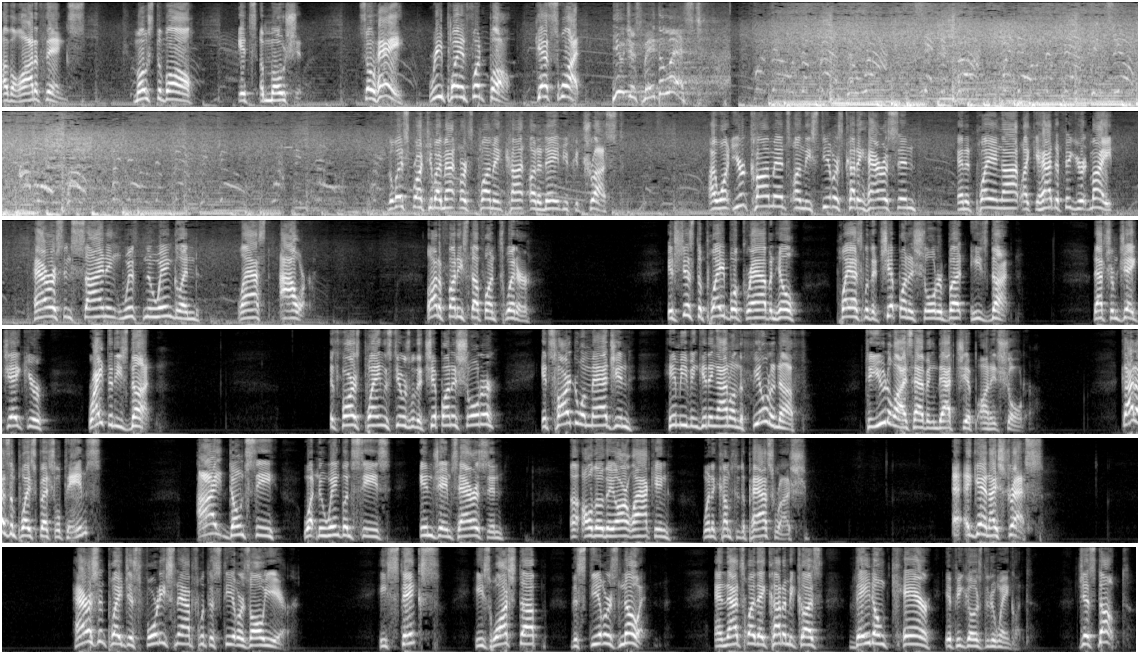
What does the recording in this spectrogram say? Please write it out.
of a lot of things. Most of all, it's emotion. So, hey, replaying football. Guess what? You just made the list. The list brought to you by Matt Mertz Plumbing. Count on a name you can trust. I want your comments on the Steelers cutting Harrison and it playing out like you had to figure it might. Harrison signing with New England last hour. A lot of funny stuff on Twitter. It's just a playbook grab, and he'll play us with a chip on his shoulder, but he's done. That's from Jake. Jake, you're right that he's done. As far as playing the Steelers with a chip on his shoulder, it's hard to imagine him even getting out on the field enough to utilize having that chip on his shoulder. Guy doesn't play special teams. I don't see what New England sees in James Harrison, uh, although they are lacking when it comes to the pass rush. A- again, I stress Harrison played just 40 snaps with the Steelers all year. He stinks. He's washed up. The Steelers know it. And that's why they cut him because they don't care if he goes to New England. Just don't.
